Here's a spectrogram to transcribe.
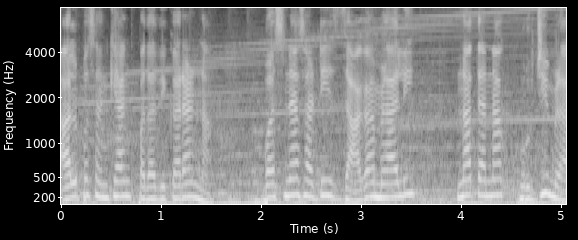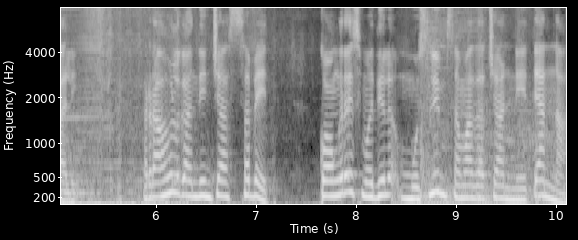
अल्पसंख्याक पदाधिकाऱ्यांना बसण्यासाठी जागा मिळाली ना त्यांना खुर्ची मिळाली. राहुल गांधींच्या सभेत काँग्रेसमधील मुस्लिम समाजाच्या नेत्यांना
